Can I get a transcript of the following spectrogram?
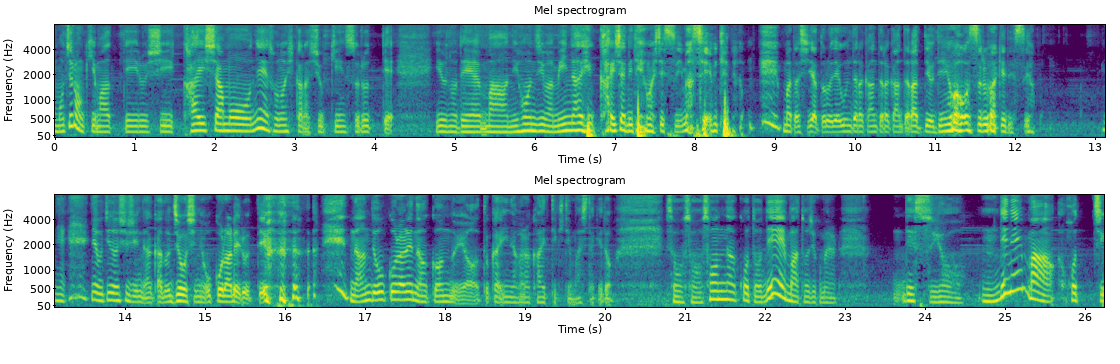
もちろん決まっているし会社もねその日から出勤するっていうのでまあ日本人はみんな 会社に電話してすいませんみたいな。またシアトルでうんたらかんたらかんたらっていう電話をするわけですよ。ね、でうちの主人なんかの上司に怒られるっていう。なんで怒られなあかんのやとか言いながら帰ってきてましたけど。そうそうそんなことでまあ閉じ込められる。ですよ。でね、まあ、違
